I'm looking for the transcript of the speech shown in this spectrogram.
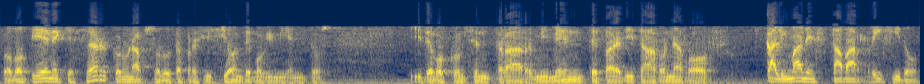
Todo tiene que ser con una absoluta precisión de movimientos. Y debo concentrar mi mente para evitar un error. Calimán estaba rígido.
